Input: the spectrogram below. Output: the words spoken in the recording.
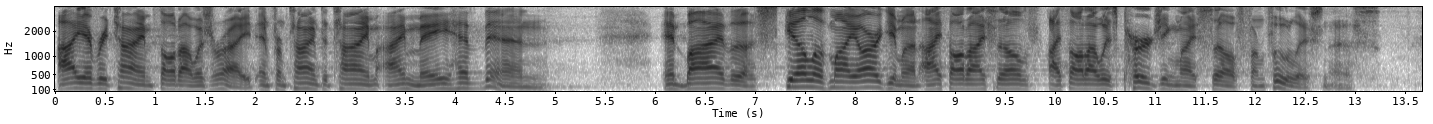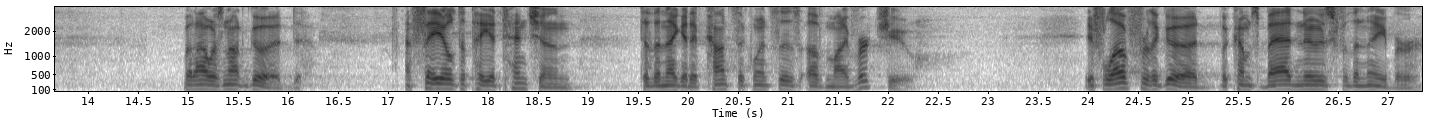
I every time thought I was right, and from time to time I may have been. And by the skill of my argument, I thought, I, I thought I was purging myself from foolishness. But I was not good. I failed to pay attention to the negative consequences of my virtue. If love for the good becomes bad news for the neighbor,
